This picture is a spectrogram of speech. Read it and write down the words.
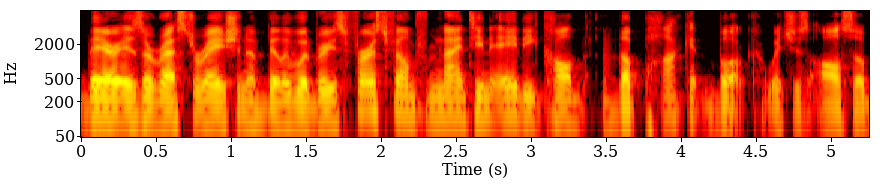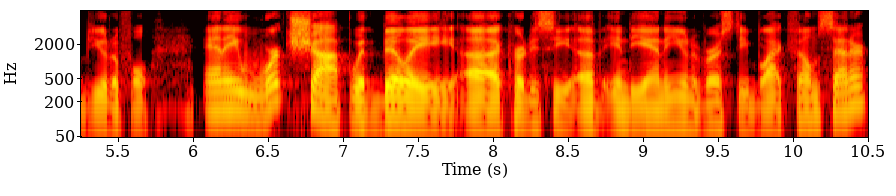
There is a restoration of Billy Woodberry's first film from 1980 called The Pocketbook, which is also beautiful, and a workshop with Billy, uh, courtesy of Indiana University Black Film Center.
